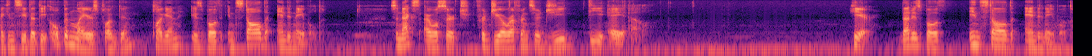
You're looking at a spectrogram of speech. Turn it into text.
I can see that the OpenLayers plugin, plugin is both installed and enabled. So next I will search for GeoReferencer GDAL. Here, that is both installed and enabled.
